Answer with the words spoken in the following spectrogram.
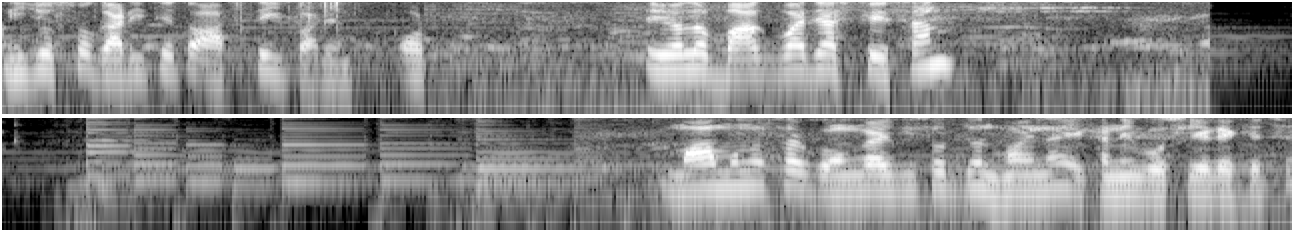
নিজস্ব গাড়িতে তো আসতেই পারেন। অটো। এই হলো বাগবাজার স্টেশন। মা মনসার গঙ্গায় বিসর্জন হয় না এখানেই বসিয়ে রেখেছে।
